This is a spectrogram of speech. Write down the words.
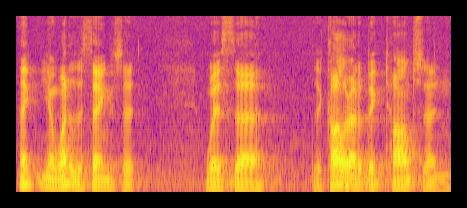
I think, you know, one of the things that with uh, the Colorado Big Thompson,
